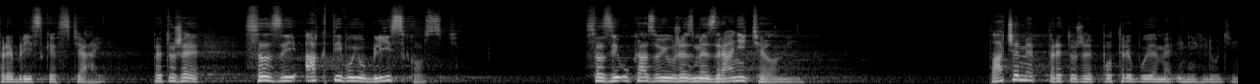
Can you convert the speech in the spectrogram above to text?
pre blízke vzťahy. Pretože Slzy aktivujú blízkosť. Slzy ukazujú, že sme zraniteľní. Plačeme, pretože potrebujeme iných ľudí.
